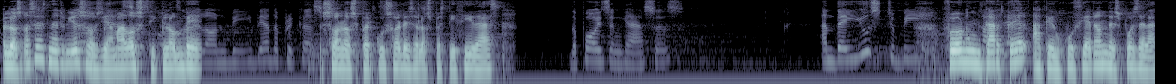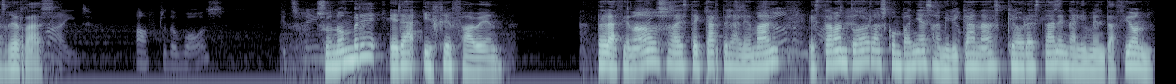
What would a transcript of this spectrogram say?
Los gases nerviosos llamados ciclón B son los precursores de los pesticidas fueron un cártel a que enjuiciaron después de las guerras. Su nombre era IG Faben. Relacionados a este cártel alemán estaban todas las compañías americanas que ahora están en alimentación.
